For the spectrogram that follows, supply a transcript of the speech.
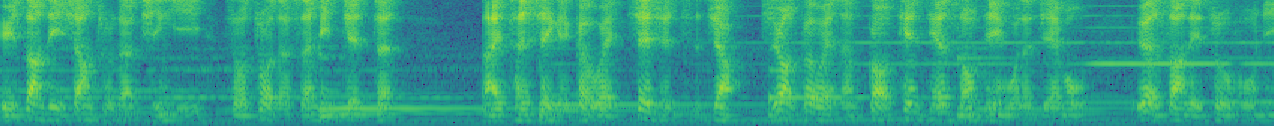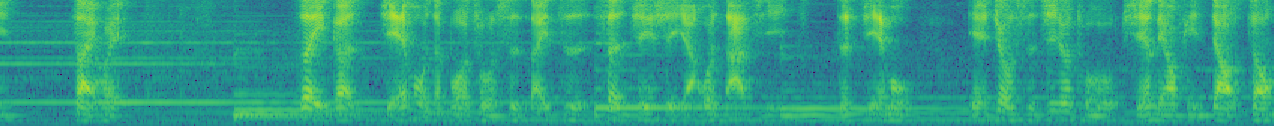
与上帝相处的情谊所做的生命见证，来呈现给各位。谢谢指教。希望各位能够天天收听我的节目，愿上帝祝福您。再会。这一个节目的播出是来自《圣经信仰问答集》的节目，也就是基督徒闲聊频道中，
